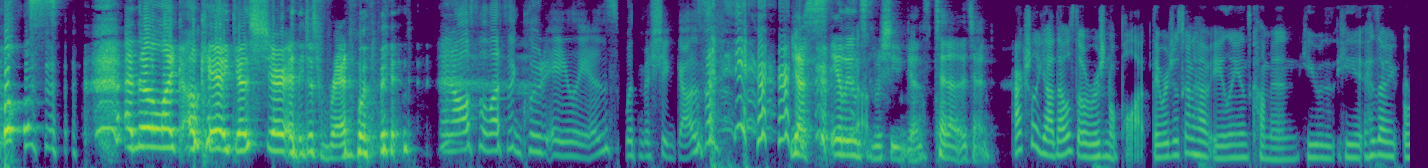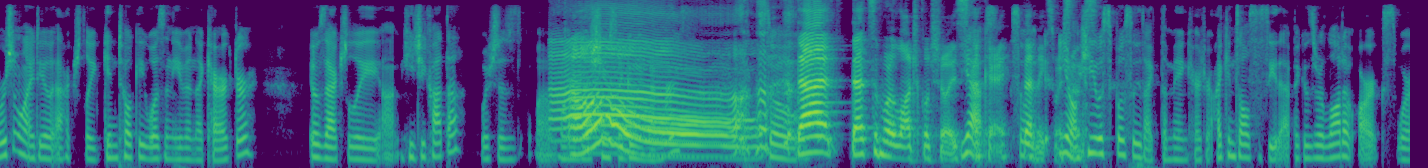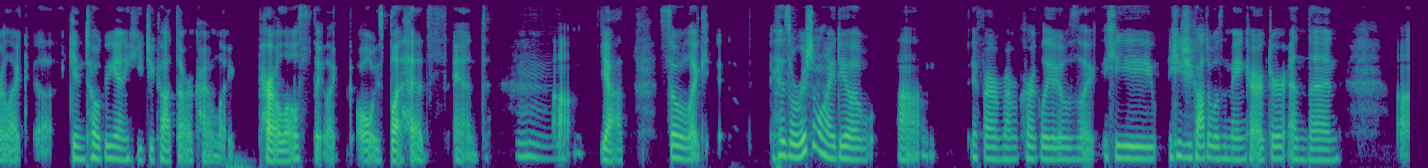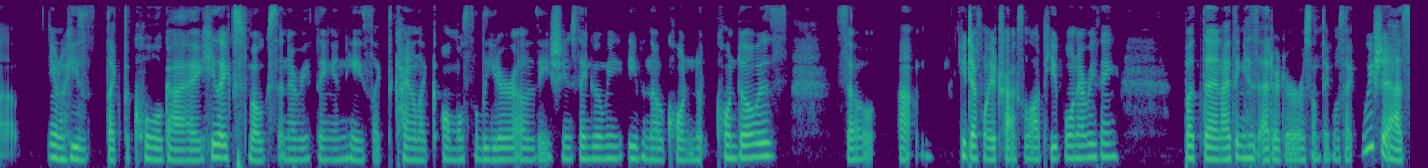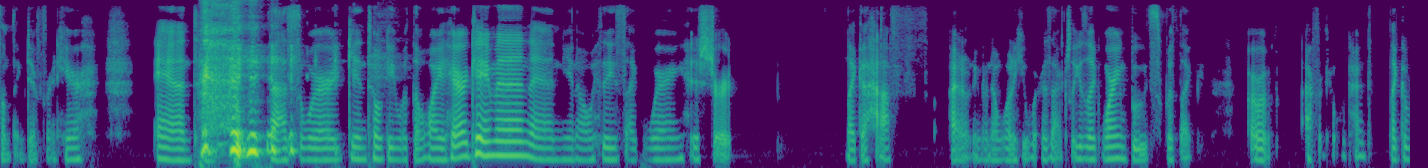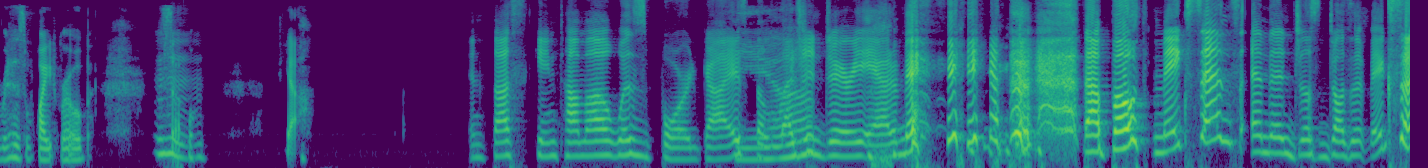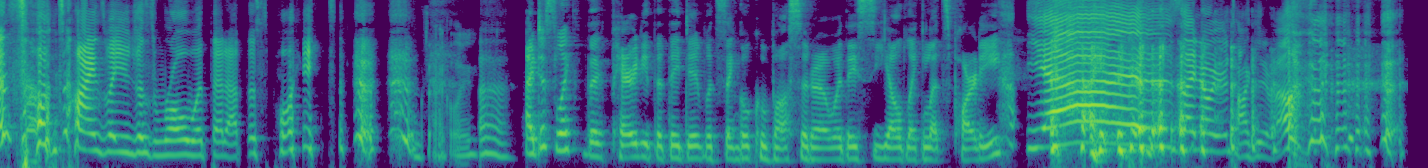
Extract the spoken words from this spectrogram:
and they're like, "Okay, I guess share," and they just ran with it. And also, let's include aliens with machine guns in here. yes, aliens with machine guns, ten out of ten. Actually, yeah, that was the original plot. They were just gonna have aliens come in. He was he his uh, original idea actually Gintoki wasn't even a character. It was actually um, Hijikata, which is uh, one of the Shinsengumi members. Oh. So- that that's a more logical choice. Yeah, okay, so that makes more you know he was supposed to be like the main character. I can also see that because there are a lot of arcs where like uh, Gintoki and Hijikata are kind of like parallels. They like always butt heads, and Mhm. um, yeah. So like his original idea, um, if I remember correctly, it was like he Hijikata was the main character, and then uh, you know he's like the cool guy. He like smokes and everything, and he's like kind of like almost the leader of the Shinsengumi, even though Kondo, Kondo is. So um, he definitely attracts a lot of people and everything. But then I think his editor or something was like, we should add something different here. And that's where Gintoki with the white hair came in, and you know he's like wearing his shirt like a half. I don't even know what he wears actually. He's like wearing boots with like, or I forget what kind, like a, his white robe. So Mhm. Yeah, And thus Gintama was born, guys. The legendary anime that both makes sense and then just doesn't make sense sometimes, but you just roll with it at this point. exactly. Uh, I just like the parody that they did with Sengoku Basara where they yelled like "Let's party." yes, I know what you're talking about.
